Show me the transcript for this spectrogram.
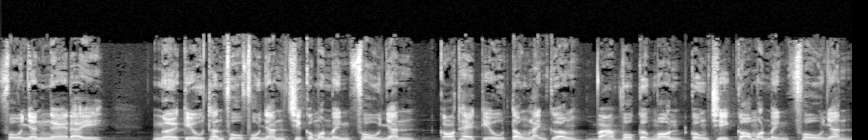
Phu nhân nghe đây Người cứu thân phụ phu nhân chỉ có một mình phu nhân Có thể cứu Tông Lãnh Cương Và vô cường môn cũng chỉ có một mình phu nhân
